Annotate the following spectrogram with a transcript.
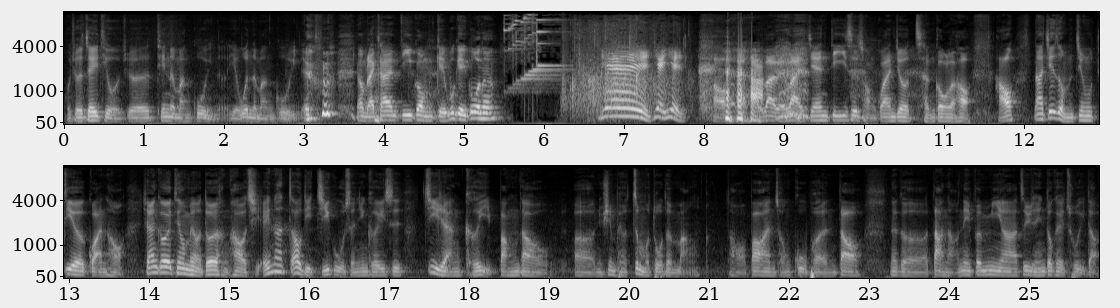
我觉得这一题我觉得听得蛮过瘾的，也问得蛮过瘾的。那我们来看看第一关，我们给不给过呢？耶耶耶！好，没办没办，今天第一次闯关就成功了哈。好，那接着我们进入第二关哈。相信各位听众朋友都会很好奇，哎，那到底脊骨神经科医师既然可以帮到呃女性朋友这么多的忙？哦，包含从骨盆到那个大脑内分泌啊，自律神经都可以处理到。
